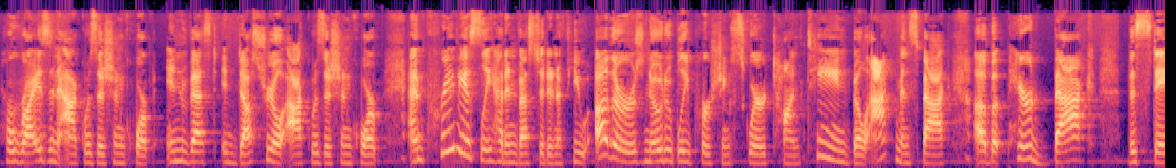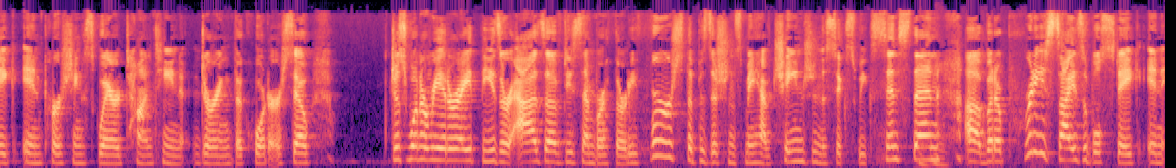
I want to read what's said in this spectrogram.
Horizon Acquisition Corp, Investindustrial Acquisition Corp, and previously had invested in a few others, notably Pershing Square Tontine, Bill Ackman SPAC, uh, but pared back the stake in Pershing Square Tontine during the quarter. So just want to reiterate these are as of December 31st. The positions may have changed in the six weeks since then, mm-hmm. uh, but a pretty sizable stake in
